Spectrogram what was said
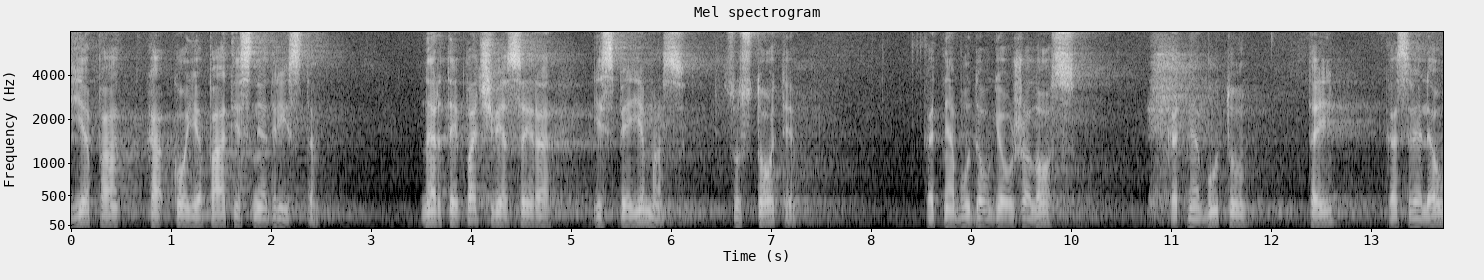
jie pat, ko jie patys nedrįsta. Na ir taip pat šviesa yra įspėjimas sustoti, kad nebūtų daugiau žalos, kad nebūtų tai, kas vėliau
